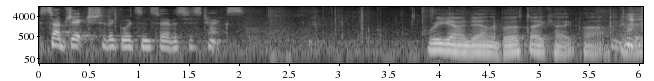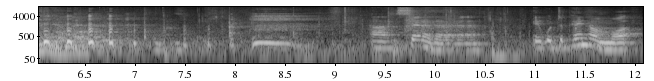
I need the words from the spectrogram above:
subject to the goods and services tax? We're going down the birthday cake part? Uh, Senator, uh, it would depend on what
